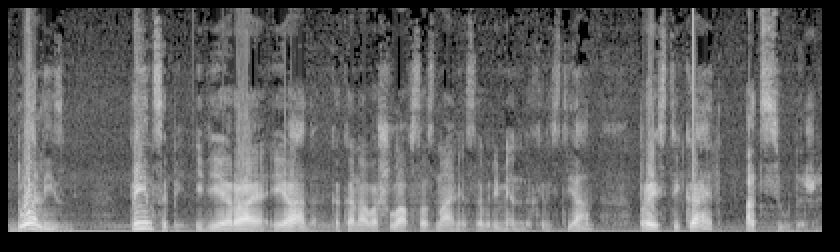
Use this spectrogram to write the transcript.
Дуализм в принципе, идея рая и ада, как она вошла в сознание современных христиан, проистекает отсюда же.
